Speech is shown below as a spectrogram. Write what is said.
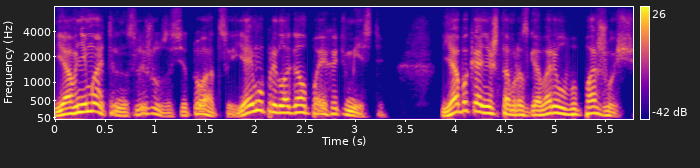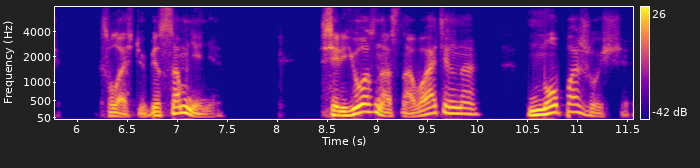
Я внимательно слежу за ситуацией. Я ему предлагал поехать вместе. Я бы, конечно, там разговаривал бы пожестче с властью, без сомнения. Серьезно, основательно, но пожестче.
